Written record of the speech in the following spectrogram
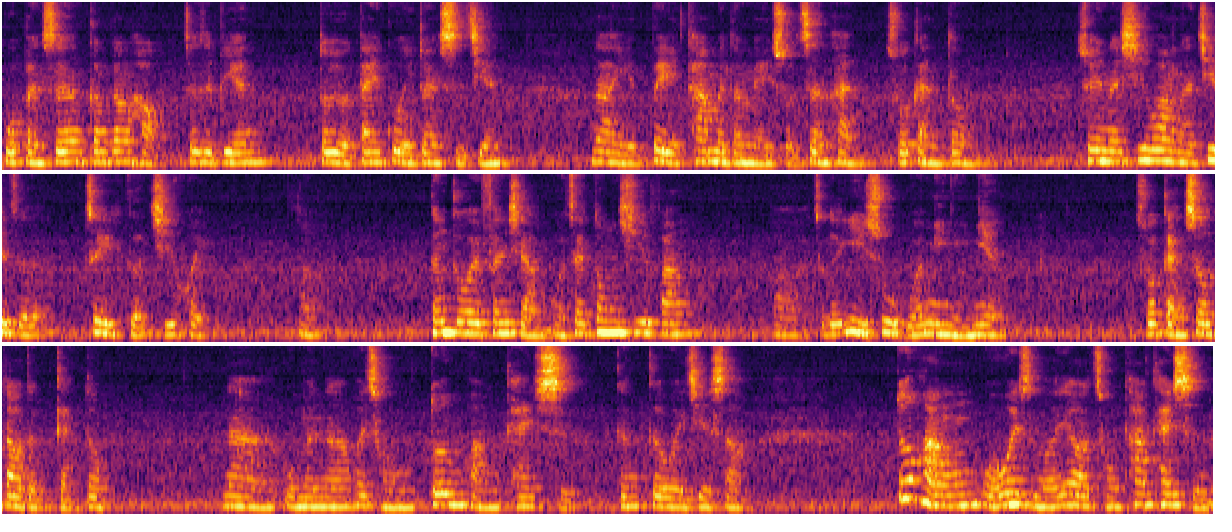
我本身刚刚好在这边都有待过一段时间，那也被他们的美所震撼、所感动。所以呢，希望呢借着这个机会，啊，跟各位分享我在东西方啊这个艺术文明里面所感受到的感动。那我们呢会从敦煌开始跟各位介绍。敦煌，我为什么要从它开始呢？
